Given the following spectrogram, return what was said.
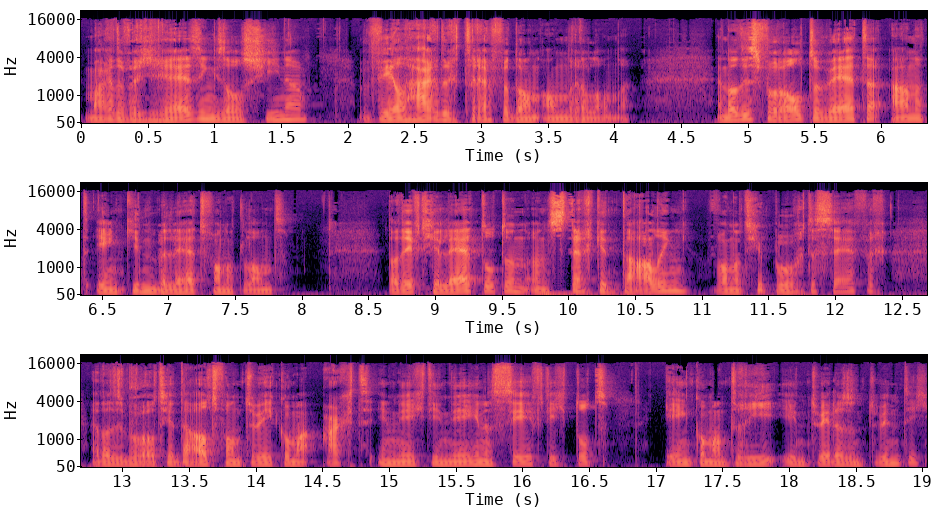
maar de vergrijzing zal China veel harder treffen dan andere landen. En dat is vooral te wijten aan het één-kind-beleid van het land. Dat heeft geleid tot een, een sterke daling van het geboortecijfer. En dat is bijvoorbeeld gedaald van 2,8 in 1979 tot 1,3 in 2020.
